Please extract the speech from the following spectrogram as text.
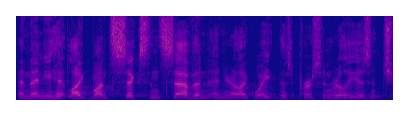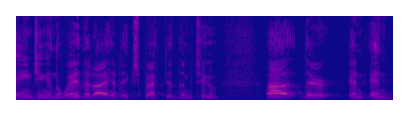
and then you hit like month six and seven, and you're like, wait, this person really isn't changing in the way that I had expected them to. Uh, there, and, and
